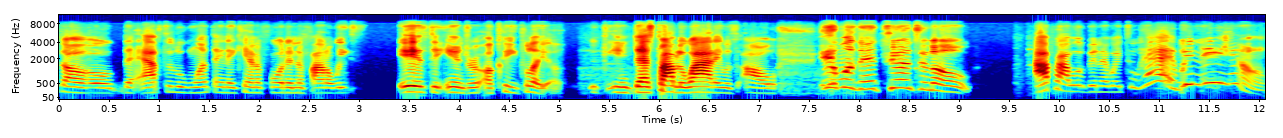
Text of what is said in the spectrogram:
so the absolute one thing they can't afford in the final weeks is to injure a key player that's probably why they was all. It was intentional. I probably would have been that way too. Hey, we need him.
